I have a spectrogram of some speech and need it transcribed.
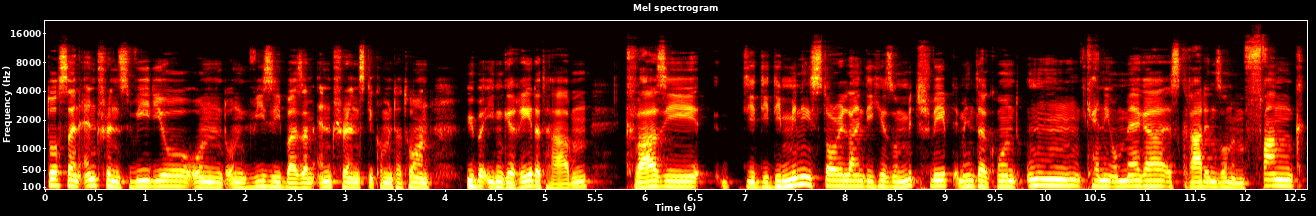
durch sein Entrance-Video und, und wie sie bei seinem Entrance die Kommentatoren über ihn geredet haben, quasi die, die, die Mini-Storyline, die hier so mitschwebt im Hintergrund. Mm, Kenny Omega ist gerade in so einem Funk.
